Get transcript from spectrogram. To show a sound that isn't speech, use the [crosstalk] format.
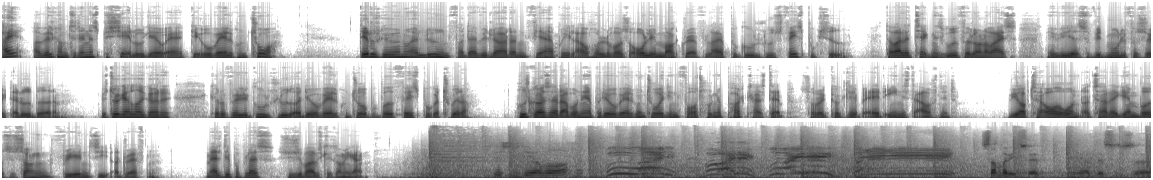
Hej og velkommen til denne specialudgave af Det Ovale Kontor. Det du skal høre nu er lyden fra da vi lørdag den 4. april afholdte vores årlige mock draft live på Gul Plus Facebook-side. Der var lidt tekniske udfald undervejs, men vi har så vidt muligt forsøgt at udbedre dem. Hvis du ikke allerede gør det, kan du følge Gul Klud og Det Ovale Kontor på både Facebook og Twitter. Husk også at abonnere på Det Ovale Kontor i din foretrukne podcast-app, så du ikke går glip af et eneste afsnit. Vi optager året rundt og tager dig igennem både sæsonen, free agency og draften. Med alt det på plads, synes jeg bare, vi skal komme i gang. This is the Oval Office. Mulaney! Mulaney! Mulaney! Mulaney! Somebody said, you know, this is uh,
